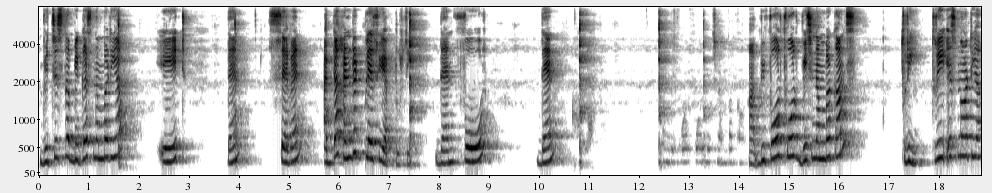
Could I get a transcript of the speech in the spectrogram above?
Which is the biggest number here? 8 then 7 at the 100 place you have to see. Then 4 then before 4 uh, before 4 which number comes? 3 3 is not here.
